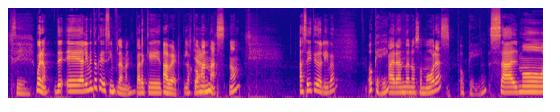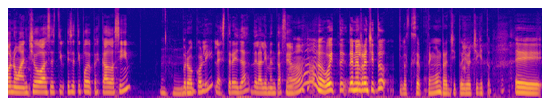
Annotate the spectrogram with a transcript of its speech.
Sí. Bueno, de- eh, alimentos que desinflaman para que A ver, los ya. coman más, ¿no? Aceite de oliva, Ok, arándanos o moras, ok. salmón o anchoas, ese tipo de pescado así, Brócoli, la estrella de la alimentación. Ah, te- en el ranchito, los que se, tengo un ranchito yo chiquito, eh,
